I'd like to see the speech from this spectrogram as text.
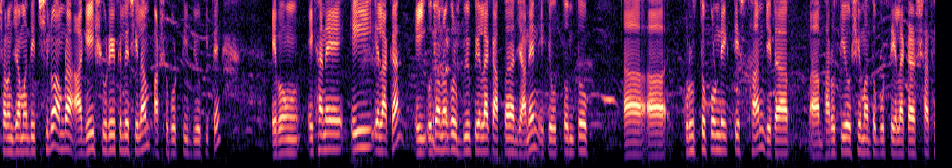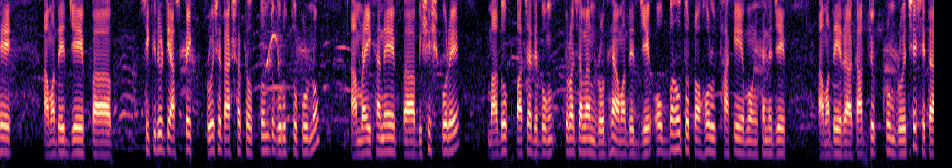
সরঞ্জামাদি ছিল, আমরা আগেই সরিয়ে ফেলেছিলাম পার্শ্ববর্তী বিওপিতে এবং এখানে এই এলাকা, এই উদয়নগর বিওপি এলাকা আপনারা জানেন, এটি অত্যন্ত গুরুত্বপূর্ণ একটি স্থান, যেটা ভারতীয় সীমান্তবর্তী এলাকার সাথে আমাদের যে সিকিউরিটি অ্যাসপেক্ট রয়েছে তার সাথে অত্যন্ত গুরুত্বপূর্ণ। আমরা এখানে বিশেষ করে মাদক পাচার এবং চোরাচালান রোধে আমাদের যে অব্যাহত টহল থাকে এবং এখানে যে আমাদের কার্যক্রম রয়েছে সেটা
